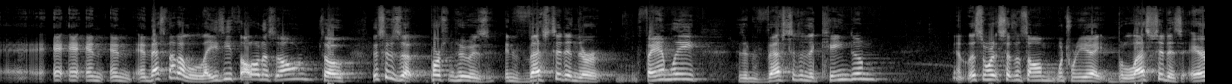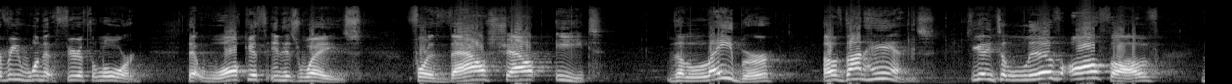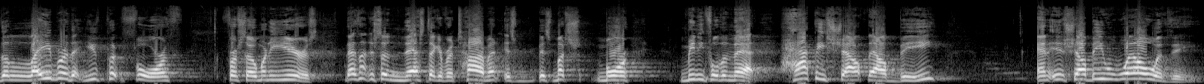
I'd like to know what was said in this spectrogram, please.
And, and, and that's not a lazy thought on its own. So, this is a person who is invested in their family, is invested in the kingdom, and listen to what it says in Psalm 128 Blessed is every one that feareth the Lord, that walketh in his ways, for thou shalt eat the labor of thine hands. You're getting to live off of the labor that you've put forth for so many years. That's not just a nest egg of retirement, it's, it's much more meaningful than that. Happy shalt thou be, and it shall be well with thee.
